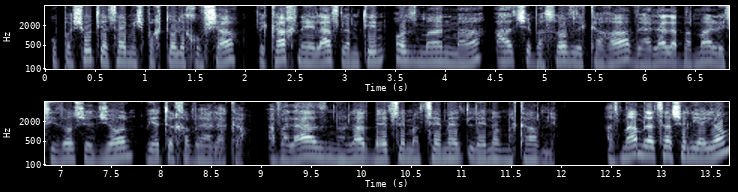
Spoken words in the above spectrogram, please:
הוא פשוט יצא עם משפחתו לחופשה, וכך נאלץ להמתין עוד זמן מה, עד שבסוף זה קרה ועלה לבמה לצידו של ג'ון ויתר חברי הלהקה. אבל אז נולד בעצם הצמד לנון מקארני. אז מה ההמלצה שלי היום?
